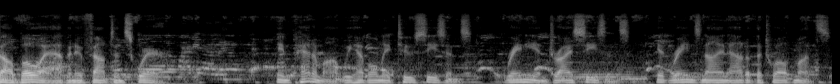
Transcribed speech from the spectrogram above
Balboa Avenue Fountain Square. In Panama we have only two seasons, rainy and dry seasons, it rains 9 out of the 12 months.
